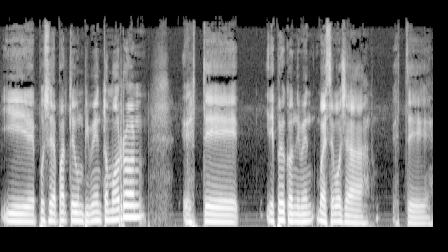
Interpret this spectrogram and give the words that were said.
Y le puse aparte un pimiento morrón, este, y después condimento, bueno, cebolla este,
